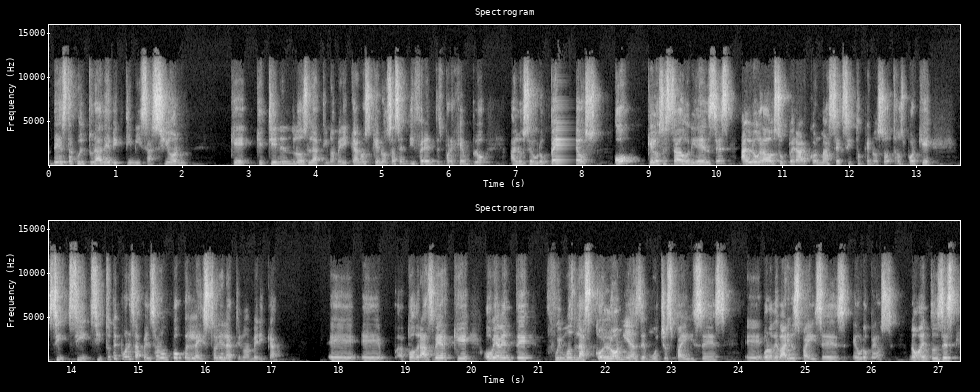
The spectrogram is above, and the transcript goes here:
de esta cultura de victimización que tienen los latinoamericanos que nos hacen diferentes, por ejemplo, a los europeos o que los estadounidenses han logrado superar con más éxito que nosotros, porque si, si, si tú te pones a pensar un poco en la historia de Latinoamérica, eh, eh, podrás ver que obviamente fuimos las colonias de muchos países, eh, bueno, de varios países europeos, ¿no? Entonces,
